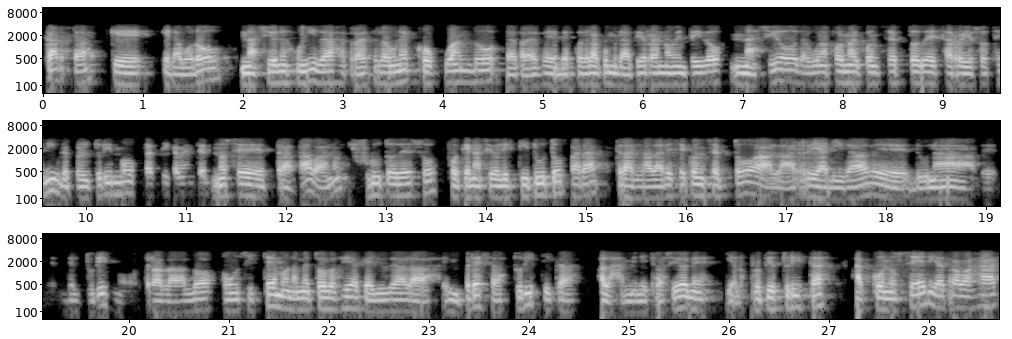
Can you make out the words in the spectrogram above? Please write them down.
carta que elaboró Naciones Unidas a través de la UNESCO cuando, a través de después de la Cumbre de la Tierra en 92, nació de alguna forma el concepto de desarrollo sostenible, pero el turismo prácticamente no se trataba, ¿no? Y fruto de eso fue que nació el instituto para trasladar ese concepto a la realidad de una del turismo, trasladarlo a un sistema, una metodología que ayude a las empresas turísticas, a las administraciones y a los propios turistas a conocer y a trabajar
